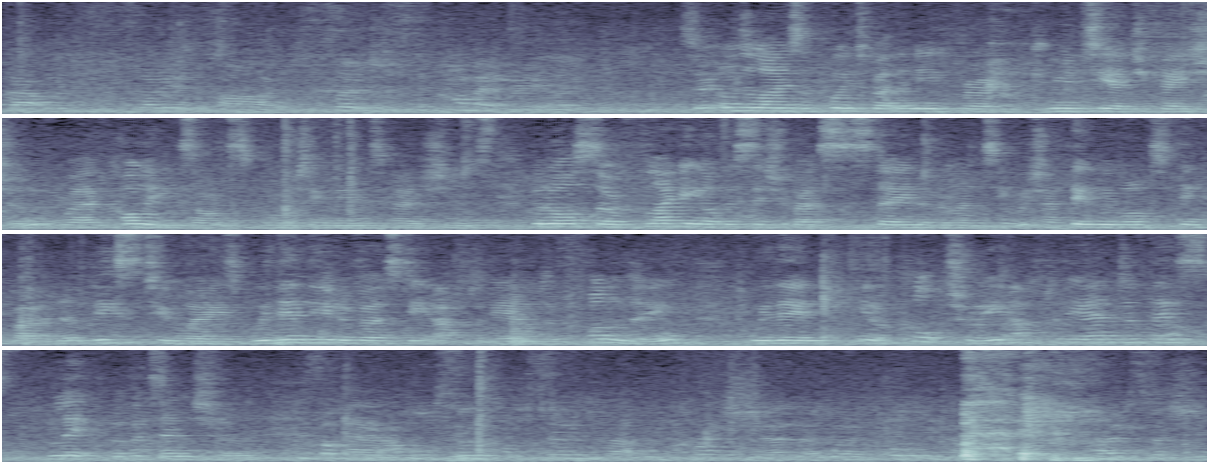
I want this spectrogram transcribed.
about stereotypes. So it's just a comment really. Underlines the point about the need for community education, where colleagues aren't supporting the interventions, but also flagging up this issue about sustainability, which I think we want to think about in at least two ways, within the university after the end of funding, within, you know, culturally after the end of this blip of attention. Something Um, I'm also concerned about the that we're uh, especially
